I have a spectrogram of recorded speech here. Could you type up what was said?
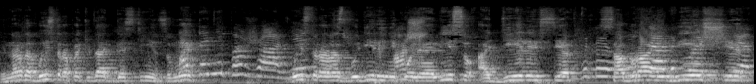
И надо быстро покидать гостиницу. Мы Это не пожар. быстро разбудили Николь и Алису, одели всех, Блин, собрали ну да, вещи. нет.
